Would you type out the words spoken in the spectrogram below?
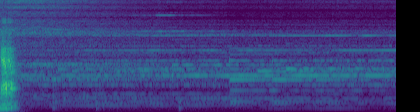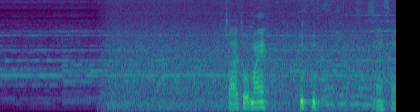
ครับสาธุไหม สา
